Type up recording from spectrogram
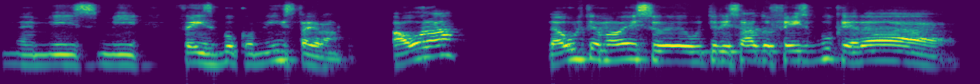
mis, mi Facebook o mi Instagram. Ahora, la última vez he utilizado Facebook era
